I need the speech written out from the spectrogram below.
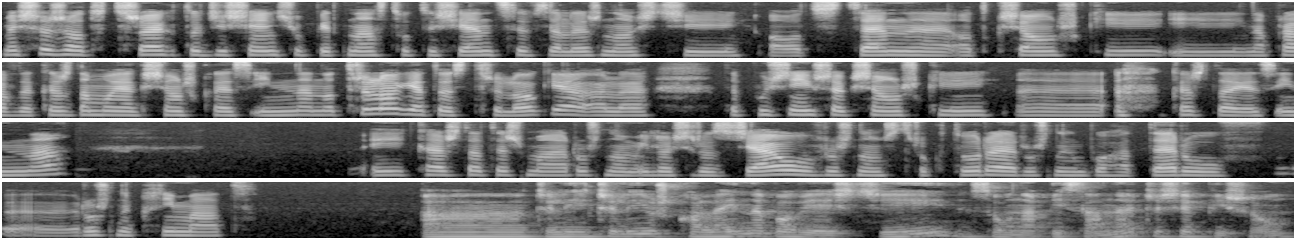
myślę, że od 3 do 10-15 tysięcy, w zależności od sceny, od książki i naprawdę każda moja książka jest inna. No trylogia to jest trylogia, ale te późniejsze książki, e, każda jest inna. I każda też ma różną ilość rozdziałów, różną strukturę, różnych bohaterów, e, różny klimat. A, czyli, czyli już kolejne powieści są napisane, czy się piszą?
